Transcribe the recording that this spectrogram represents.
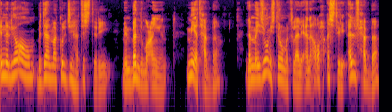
إن اليوم بدال ما كل جهة تشتري من بند معين 100 حبة لما يجون يشترون من خلالي أنا أروح أشتري ألف حبة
